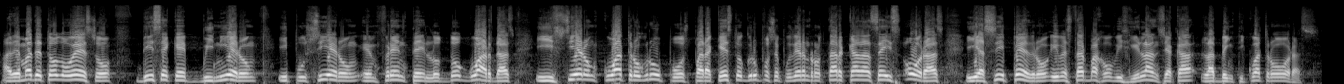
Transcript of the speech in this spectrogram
Además de todo eso, dice que vinieron y pusieron enfrente los dos guardas y hicieron cuatro grupos para que estos grupos se pudieran rotar cada seis horas y así Pedro iba a estar bajo vigilancia acá las 24 horas.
